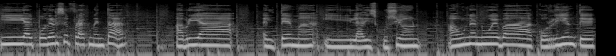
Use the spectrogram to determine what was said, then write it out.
Y al poderse fragmentar, habría el tema y la discusión a una nueva corriente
